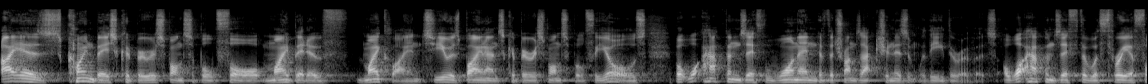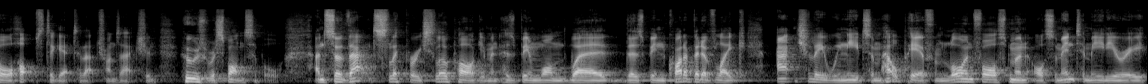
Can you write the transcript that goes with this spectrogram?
I, as Coinbase, could be responsible for my bit of my clients. You, as Binance, could be responsible for yours. But what happens if one end of the transaction isn't with either of us? Or what happens if there were three or four hops to get to that transaction? Who's responsible? And so that slippery slope argument has been one where there's been quite a bit of like, actually, we need some help here from law enforcement or some intermediary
